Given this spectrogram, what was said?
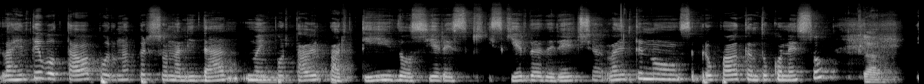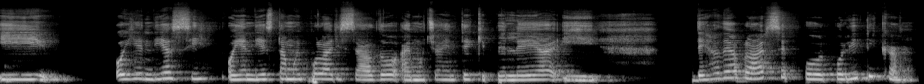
La gente votaba por una personalidad, no importaba el partido, si era izqui- izquierda, derecha. La gente no se preocupaba tanto con eso. Claro. Y hoy en día sí, hoy en día está muy polarizado, hay mucha gente que pelea y deja de hablarse por política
